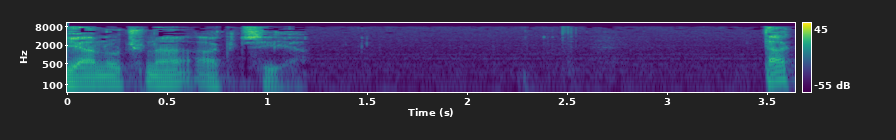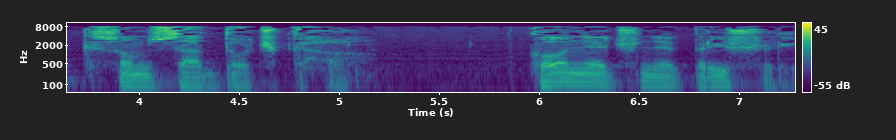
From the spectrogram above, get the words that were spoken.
Vianočná akcia Tak som sa dočkal. Konečne prišli.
